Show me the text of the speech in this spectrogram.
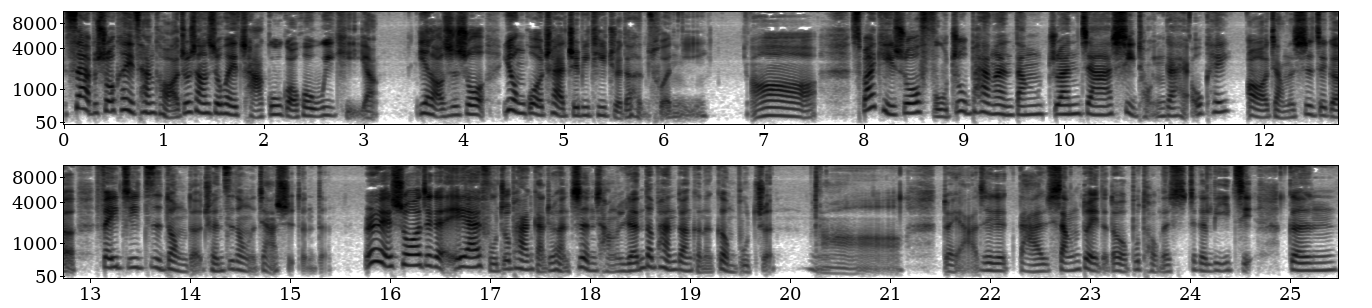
？Sab 说可以参考啊，就像是会查 Google 或 Wiki 一样。”叶老师说：“用过 ChatGPT 觉得很存疑。”哦，Spiky 说：“辅助判案当专家系统应该还 OK。”哦，讲的是这个飞机自动的、全自动的驾驶等等。瑞瑞说：“这个 AI 辅助判感觉很正常，人的判断可能更不准。”啊，对啊，这个大家相对的都有不同的这个理解，跟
